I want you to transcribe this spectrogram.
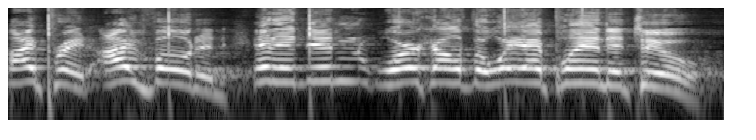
I prayed. I voted. And it didn't work out the way I planned it to.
